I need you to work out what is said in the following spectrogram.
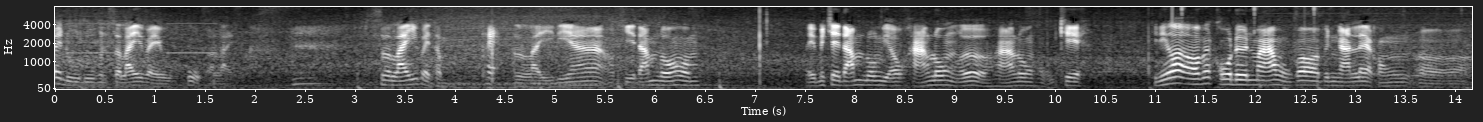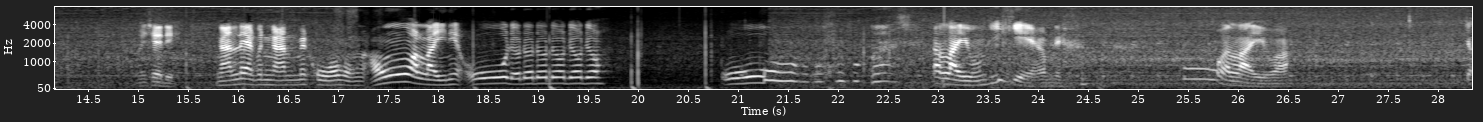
ยดูดูมันสไลด์ไปโอ้โหอะไร สไลด์ไปทำแพะอะไรเนี่ยโอเคดั้มลงผมเอ้ไม่ใช่ดั้มลงเดี๋ยวเอาหางลงเออหางลงโอเค ทีนี้ก็เอาแมคโครเดินมาผมก็เป็นงานแรกของเออไม่ใช่ดิงานแรกเป็นงานแมคโครผมเอ้าอะไรเนี่ยโอ้เดี๋ยวเดี๋ยวเดี๋ยวเดี๋ยวเดี๋ยวเดี๋ยวโอ้อะไรของพี่แก่ครับเนี่ยโอ้อะไรวะจะ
